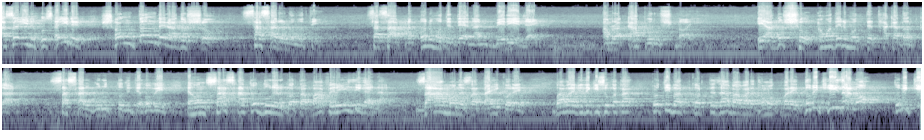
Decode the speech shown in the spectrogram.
হাসাইন হুসাইনের সন্তানদের আদর্শ, সাসার অনুমতি। সাসা আপনার অনুমতি দেন, আমি বেরিয়ে যাই। আমরা কাপুরুষ নয়। এই আদর্শ আমাদের মধ্যে থাকা দরকার। সাসার গুরুত্ব দিতে হবে। এখন সাসা তো দূরের কথা, বাপের এই জিগায় না। যা মনে চা তাই করে। বাবাই যদি কিছু কথা প্রতিবাদ করতে যা, বাবার ধমক মারে, তুমি কি জানো? তুমি কি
